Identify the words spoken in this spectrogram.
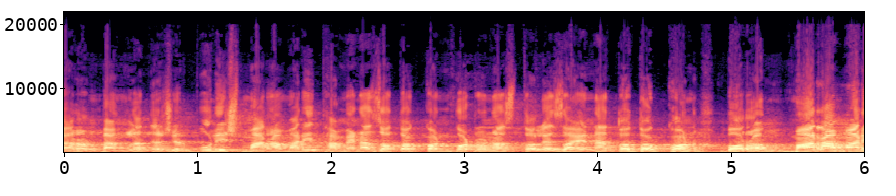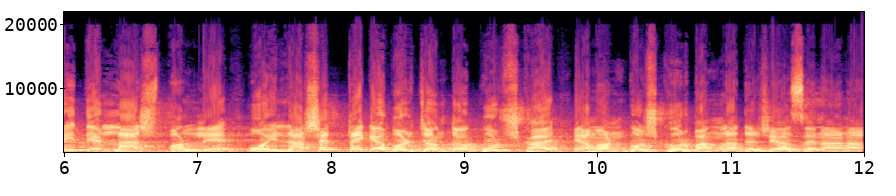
কারণ বাংলাদেশের পুলিশ মারামারি থামে না যতক্ষণ ঘটনাস্থলে যায় না ততক্ষণ, বরং মারামারিতে লাশ পড়লে ওই লাশের থেকে পর্যন্ত ঘুষ খায়। এমন ঘুষখোর বাংলাদেশে আছে না না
